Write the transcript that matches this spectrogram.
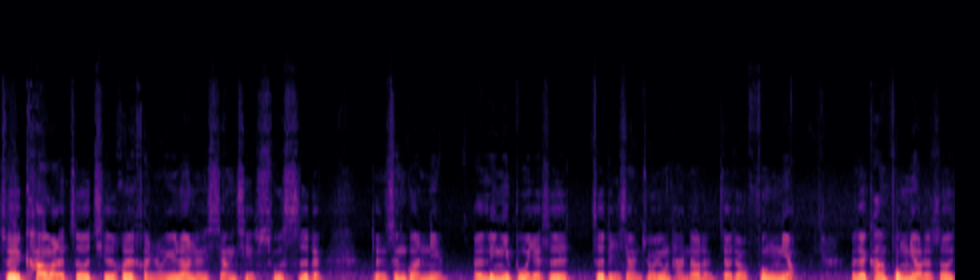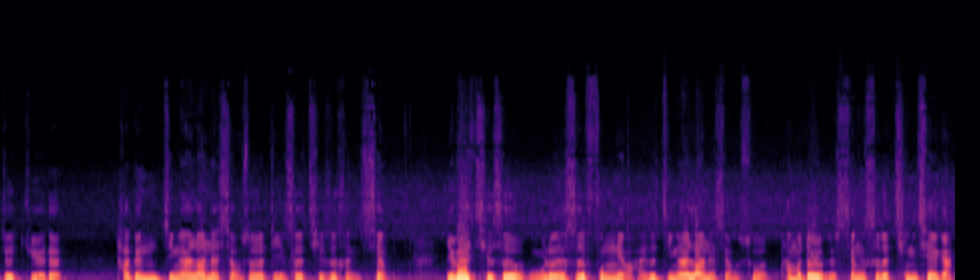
所以看完了之后，其实会很容易让人想起苏轼的人生观念。而另一部也是这里想着重谈到的，叫做《蜂鸟》。我在看《蜂鸟》的时候就觉得，它跟金爱烂的小说的底色其实很像。因为其实无论是蜂鸟还是金爱烂的小说，他们都有着相似的亲切感。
